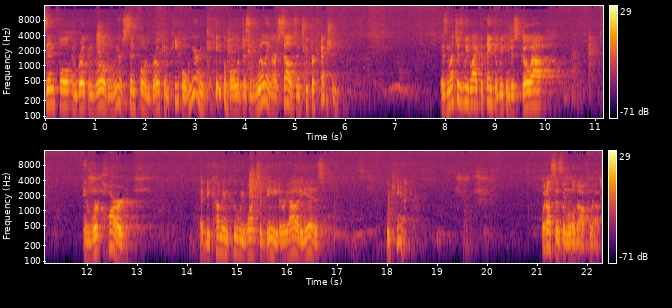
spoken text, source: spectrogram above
sinful and broken world, and we are sinful and broken people. We are incapable of just willing ourselves into perfection. As much as we'd like to think that we can just go out and work hard at becoming who we want to be, the reality is we can't. What else does the world offer up?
